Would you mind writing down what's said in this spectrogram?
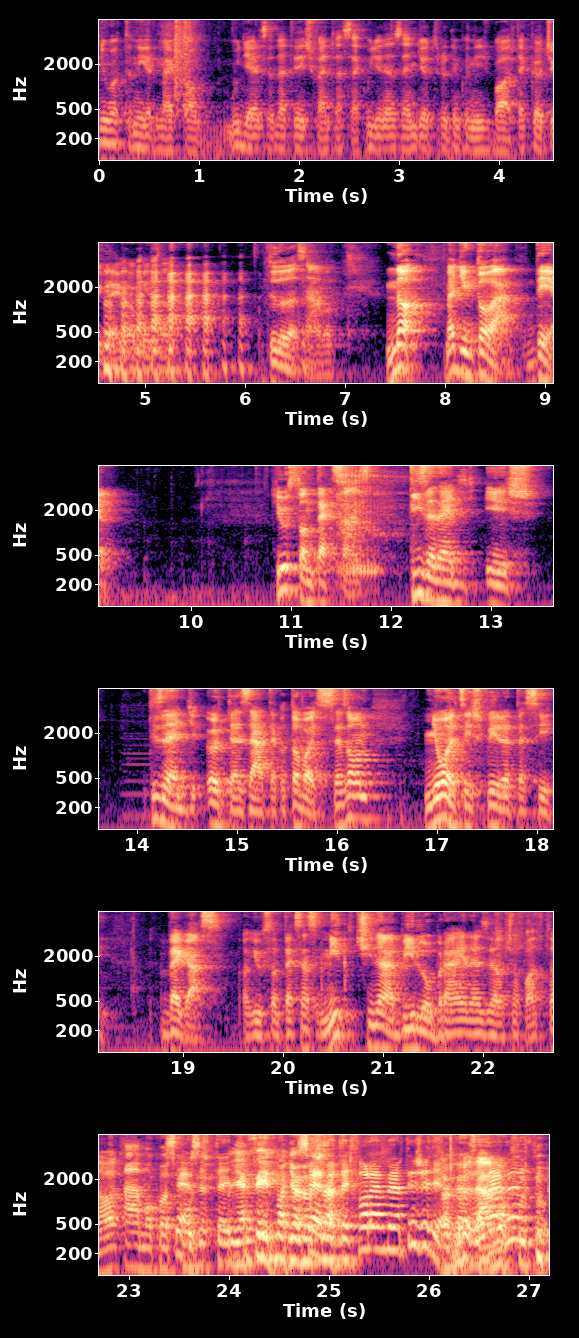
nyugodtan írd meg, ha úgy érzed, hát én is fent leszek, ugyanezen gyötrődünk, hogy nincs Baltek költségre Robinson. Tudod a számom. Na, megyünk tovább. Dél. Houston Texans 11 és 11 5 zárták a tavalyi szezon, 8 és félre teszi Vegas a Houston Texans. Mit csinál Bill O'Brien ezzel a csapattal? Álmokat Szerzett egy, Ilyen szép magyarosan. szerzett egy falembert és egy Az álmok futó.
